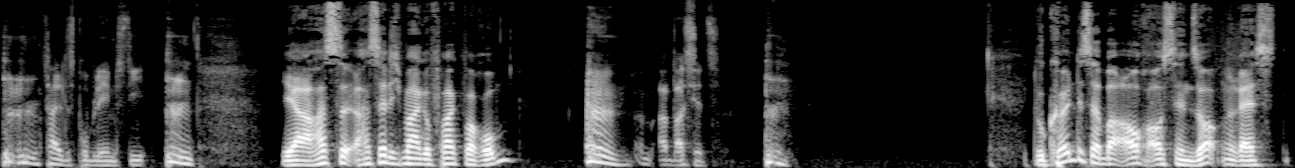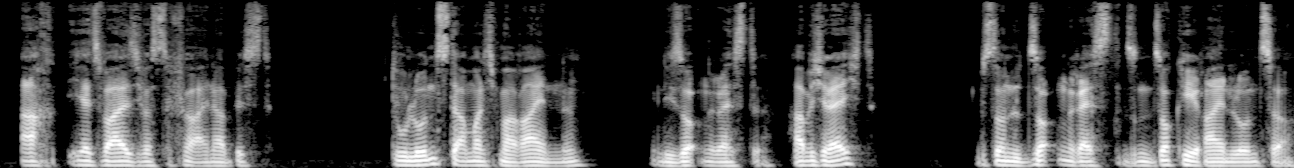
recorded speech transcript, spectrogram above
Teil des Problems. Die, Ja, hast du, hast du dich mal gefragt, warum? was jetzt? Du könntest aber auch aus den Sockenresten, ach, jetzt weiß ich, was du für einer bist. Du lunzt da manchmal rein, ne? In die Sockenreste. Habe ich recht? Du bist so ein Sockenrest, so ein Socki-Reinlunzer.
